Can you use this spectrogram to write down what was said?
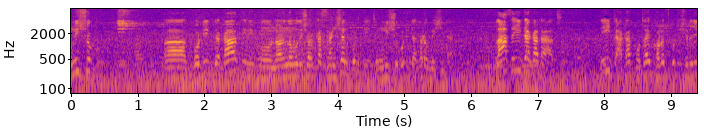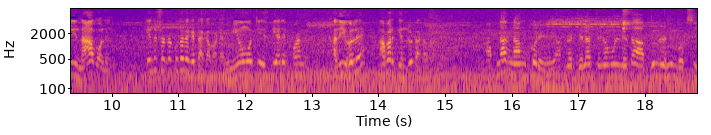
উনিশশো কোটি টাকা তিনি নরেন্দ্র মোদী সরকার স্যাংশন করে দিয়েছে, উনিশশো কোটি টাকারও বেশি টাকা। প্লাস এই টাকাটা আছে। এই টাকা কোথায় খরচ করছে সেটা যদি না বলেন, কেন্দ্র সরকার কোথা থেকে টাকা পাঠাবে? নিয়ম হচ্ছে এসডিআরএফ ফান্ড খালি হলে আবার কেন্দ্র টাকা পাঠাবে। আপনার নাম করে আপনার জেলার তৃণমূল নেতা আব্দুল রহিম বক্সি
